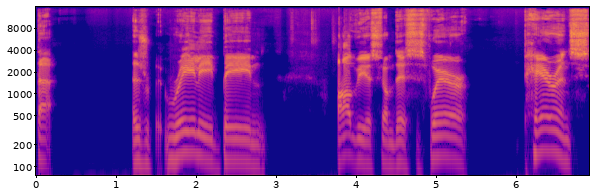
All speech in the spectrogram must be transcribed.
that has really been obvious from this is where parents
